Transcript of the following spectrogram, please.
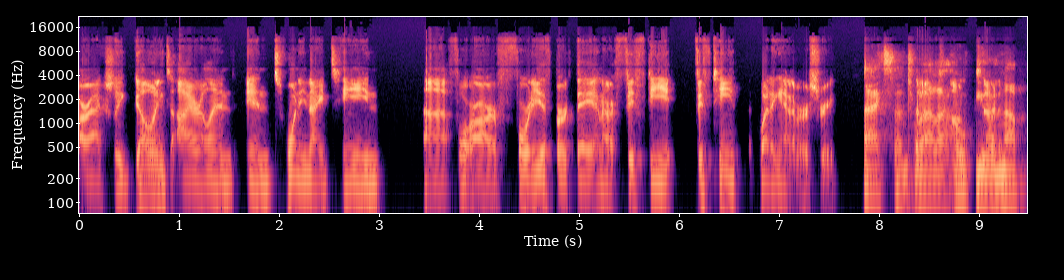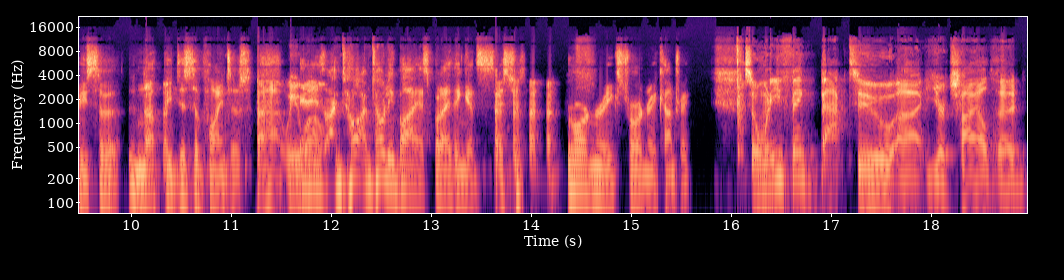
are actually going to Ireland in 2019 uh, for our 40th birthday and our 50, 15th wedding anniversary. Excellent. Well, I hope you will not be so not be disappointed. we will. I'm, to, I'm totally biased, but I think it's it's just extraordinary, extraordinary country. So when you think back to uh, your childhood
